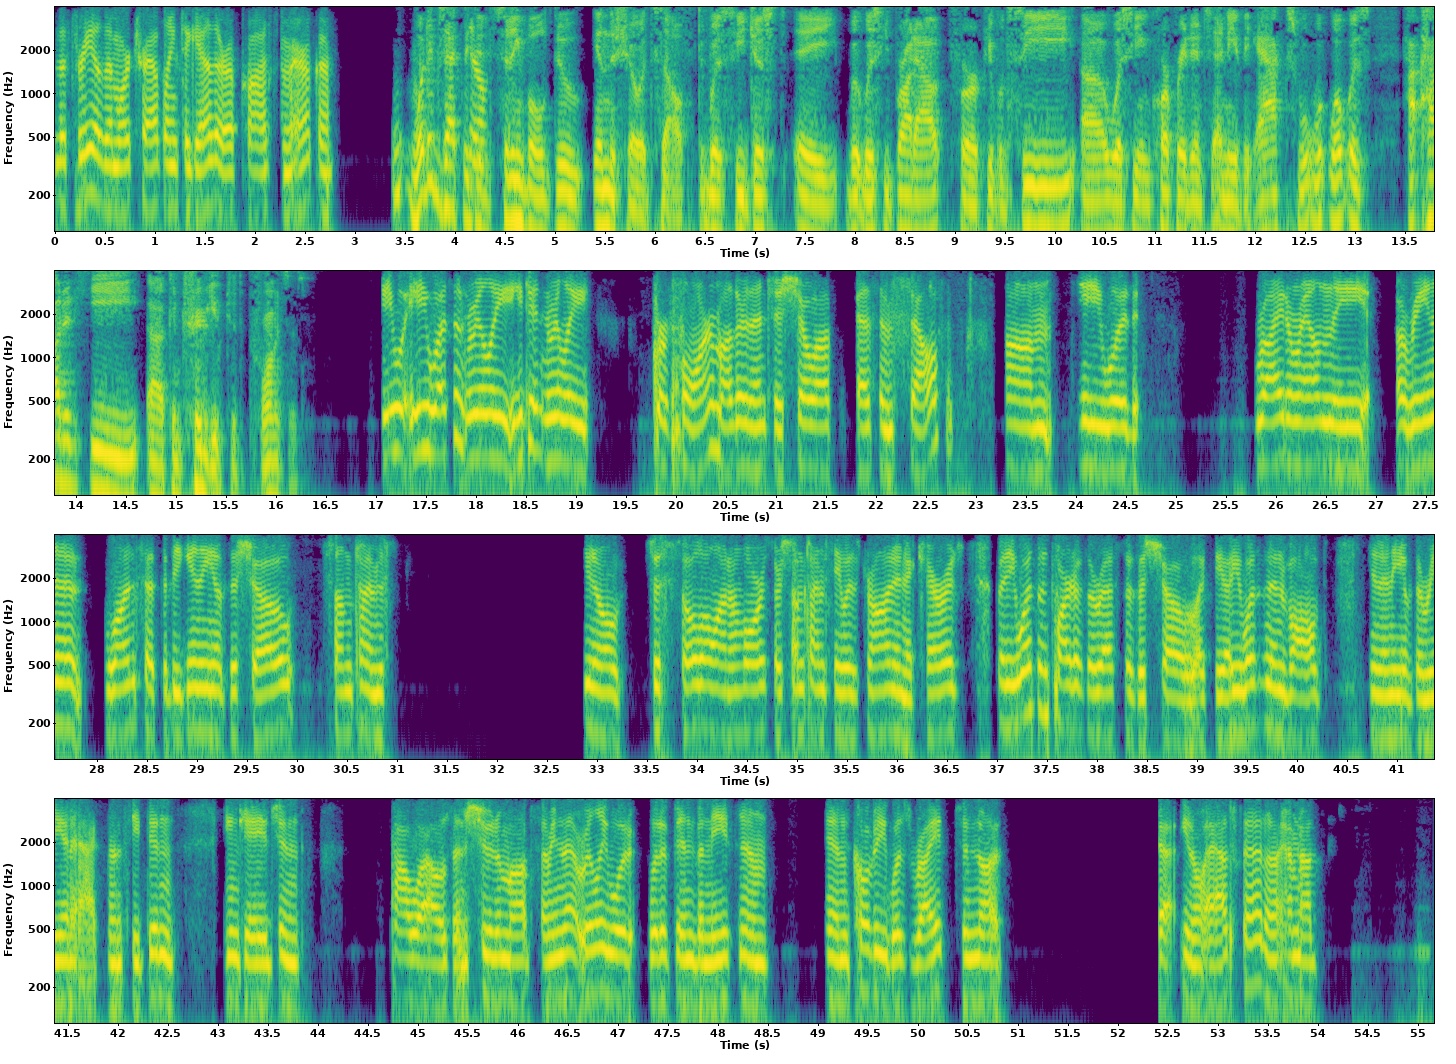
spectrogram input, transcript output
the three of them were traveling together across America. What exactly you did know, Sitting Bull do in the show itself? Was he just a was he brought out for people to see? Uh, was he incorporated into any of the acts? What, what was how, how, did he uh, contribute to the performances? He he wasn't really he didn't really perform other than to show up as himself. Um, he would ride around the arena once at the beginning of the show, sometimes you know, just solo on a horse, or sometimes he was drawn in a carriage. But he wasn't part of the rest of the show. Like the, he wasn't involved in any of the reenactments. He didn't engage in powwows and shoot 'em ups. I mean, that really would would have been beneath him. And Cody was right to not, uh, you know, ask that. I'm not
